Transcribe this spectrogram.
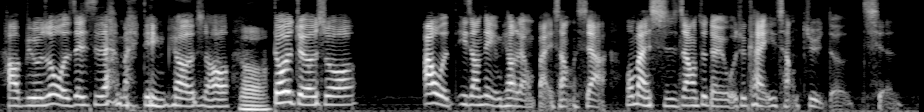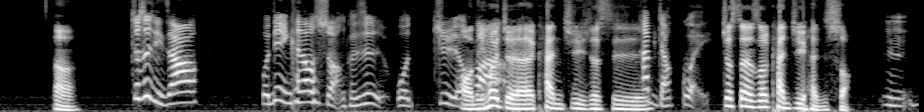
好，比如说我这次在买电影票的时候，嗯，都会觉得说，啊，我一张电影票两百上下，我买十张就等于我去看一场剧的钱。嗯，就是你知道，我电影看到爽，可是我剧哦，你会觉得看剧就是它比较贵。就虽然说看剧很爽，嗯，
